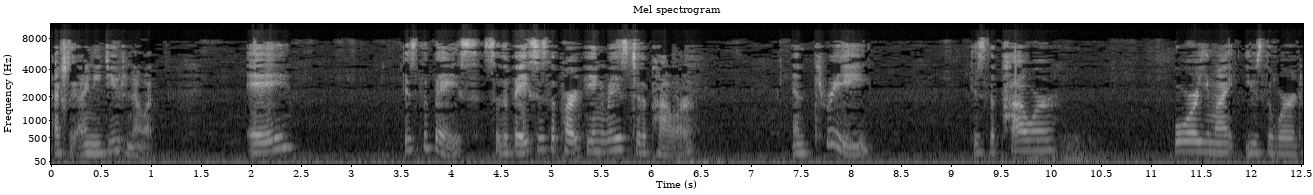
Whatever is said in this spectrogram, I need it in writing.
Actually, I need you to know it. a is the base, so the base is the part being raised to the power, and 3 is the power, or you might use the word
